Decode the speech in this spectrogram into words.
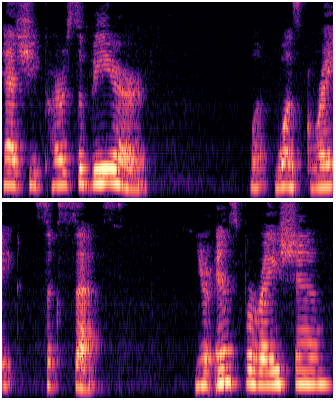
had she persevered, What was great success. Your inspiration,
